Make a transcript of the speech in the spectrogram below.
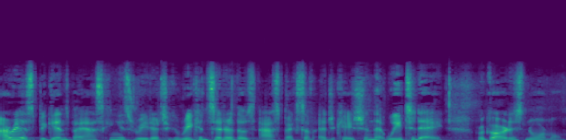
Ariès begins by asking his reader to reconsider those aspects of education that we today regard as normal.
